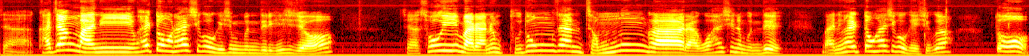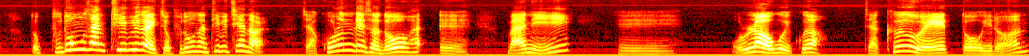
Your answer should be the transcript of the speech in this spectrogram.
자, 가장 많이 활동을 하시고 계신 분들이 계시죠. 자, 소위 말하는 부동산 전문가라고 하시는 분들 많이 활동하시고 계시고요. 또, 또 부동산 TV가 있죠. 부동산 TV 채널. 자, 그런 데서도 하, 예, 많이 예, 올라오고 있고요. 자, 그 외에 또 이런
